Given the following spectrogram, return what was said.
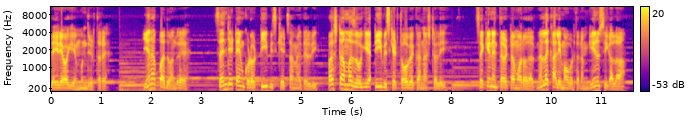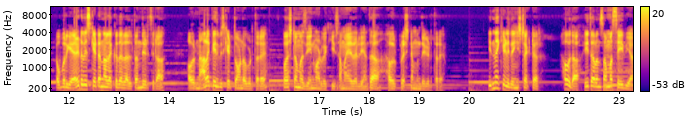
ಧೈರ್ಯವಾಗಿ ಮುಂದಿಡ್ತಾರೆ. ಏನಪ್ಪ ಅದು ಅಂದ್ರೆ, ಸಂಜೆ ಟೈಮ್ ಕೊಡೋ ಟೀ ಬಿಸ್ಕೆಟ್ ಸಮಯದಲ್ಲಿ ಫಸ್ಟ್ ಟರ್ಮರ್ಸ್ ಹೋಗಿ ಟೀ ಬಿಸ್ಕೆಟ್ ತಗೋಬೇಕನ್ನಷ್ಟಲ್ಲಿ ಸೆಕೆಂಡ್ ಅಂಡ್ ಥರ್ಡ್ ಟರ್ಮರ್ ಅದನ್ನೆಲ್ಲ ಖಾಲಿ ಮಾಡ್ಬಿಡ್ತಾರೆ. ನಮ್ಗೇನು ಸಿಗಲ್ಲ. ಒಬ್ಬರಿಗೆ ಎರಡು ಬಿಸ್ಕೆಟ್ ಅನ್ನೋ ಲೆಕ್ಕದಲ್ಲಿ ಅಲ್ಲಿ ತಂದಿಡ್ತೀರಾ? ಅವ್ರು ನಾಲ್ಕೈದು ಬಿಸ್ಕೆಟ್ ತೊಗೊಂಡೋಗ್ಬಿಡ್ತಾರೆ. ಫಸ್ಟ್ ಟಮರ್ಸ್ ಏನು ಮಾಡ್ಬೇಕು ಈ ಸಮಯದಲ್ಲಿ ಅಂತ ಅವ್ರ ಪ್ರಶ್ನೆ ಮುಂದೆ ಇಡ್ತಾರೆ ಇದನ್ನ ಕೇಳಿದೆ ಇನ್ಸ್ಟ್ರಕ್ಟರ್ ಹೌದಾ, ಈ ಥರ ಒಂದು ಸಮಸ್ಯೆ ಇದೆಯಾ?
